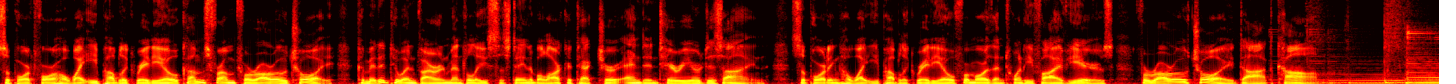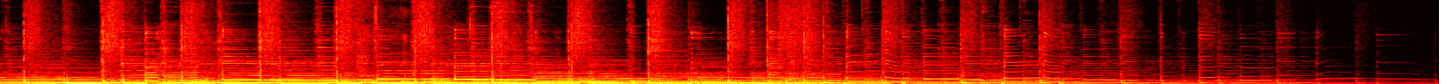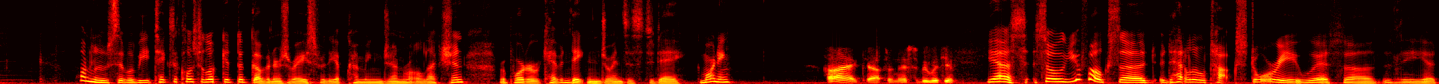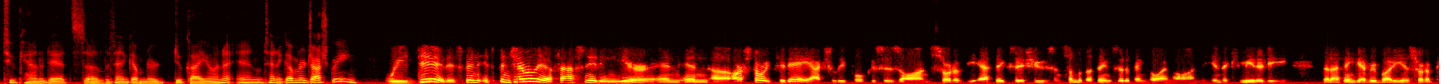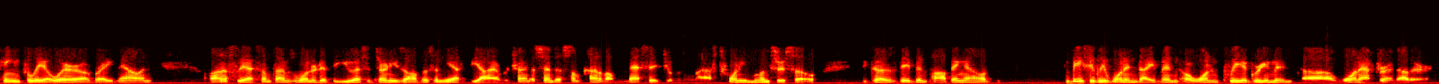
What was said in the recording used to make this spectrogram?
Support for Hawaii Public Radio comes from Ferraro Choi, committed to environmentally sustainable architecture and interior design. Supporting Hawaii Public Radio for more than 25 years, ferrarochoi.com. Honolulu Civil Beat takes a closer look at the governor's race for the upcoming general election. Reporter Kevin Dayton joins us today. Good morning. Hi, Catherine. Nice to be with you. Yes. So you folks uh, had a little talk story with uh, the uh, two candidates, uh, Lieutenant Governor Duke Aiona and Lieutenant Governor Josh Green. We did. It's been it's been generally a fascinating year, and and uh, our story today actually focuses on sort of the ethics issues and some of the things that have been going on in the community that I think everybody is sort of painfully aware of right now. And honestly, I sometimes wondered if the U.S. Attorney's Office and the FBI were trying to send us some kind of a message over the last 20 months or so, because they've been popping out basically one indictment or one plea agreement, uh, one after another.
